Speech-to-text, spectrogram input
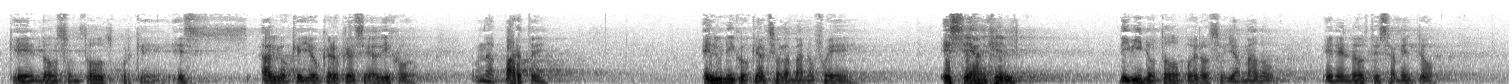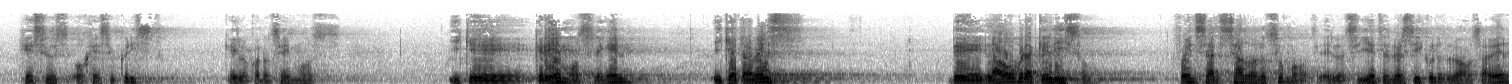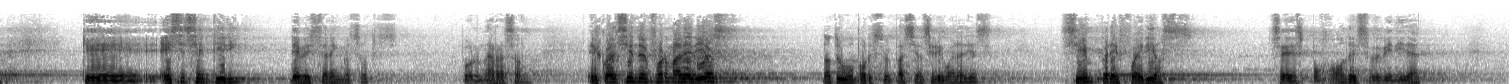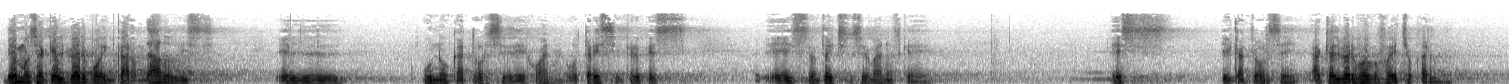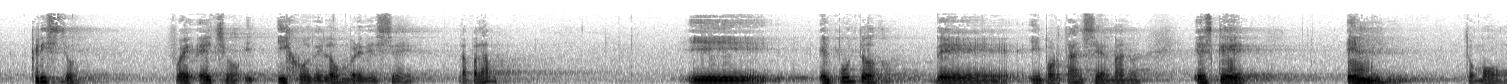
que no son todos, porque es algo que yo creo que el Señor dijo una parte. El único que alzó la mano fue ese ángel divino todopoderoso llamado en el Nuevo Testamento Jesús o Jesucristo, que lo conocemos y que creemos en Él y que a través de la obra que Él hizo fue ensalzado a lo sumo. En los siguientes versículos lo vamos a ver que ese sentir debe estar en nosotros, por una razón. El cual siendo en forma de Dios, no tuvo por su pasión ser igual a Dios. Siempre fue Dios. Se despojó de su divinidad. Vemos aquel verbo encarnado, dice el 1.14 de Juan, o 13, creo que es, son textos hermanos que es el 14, aquel verbo fue hecho carne. Cristo fue hecho hijo del hombre, dice la palabra. Y el punto de importancia, hermano, es que Él tomó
